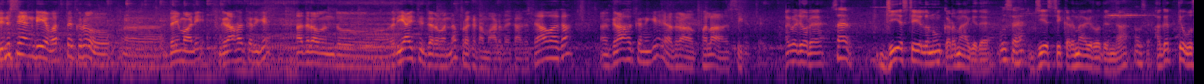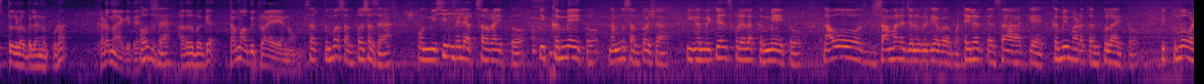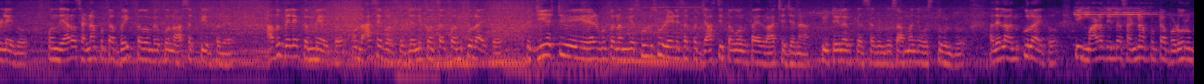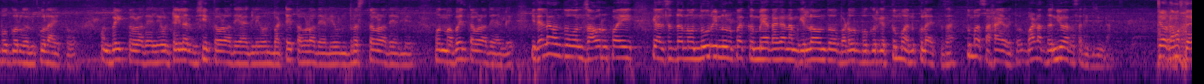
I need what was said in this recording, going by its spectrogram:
ದಿನಸಿ ಅಂಗಡಿಯ ವರ್ತಕರು ದಯಮಾಡಿ ಗ್ರಾಹಕರಿಗೆ ಅದರ ಒಂದು ರಿಯಾಯಿತಿ ದರವನ್ನು ಪ್ರಕಟ ಮಾಡಬೇಕಾಗುತ್ತೆ. ಆವಾಗ ಗ್ರಾಹಕನಿಗೆ ಅದರ ಫಲ ಸಿಗುತ್ತೆ. ನಾಗರಾಜ್ ಅವರೇ ಸರ್. ಜಿ ಎಸ್ ಟಿ ಎಲ್ಲನೂ ಕಡಿಮೆ ಆಗಿದೆ. ಹೌದು ಸರ್. ಜಿ ಎಸ್ ಟಿ ಕಡಿಮೆ ಆಗಿರೋದ್ರಿಂದ ಹೌದು ಸರ್. ಅಗತ್ಯ ವಸ್ತುಗಳ ಬೆಲೆನೂ ಕೂಡ ಕಡಿಮೆ ಆಗಿದೆ. ಹೌದು ಸರ್. ಅದರ ಬಗ್ಗೆ ತಮ್ಮ ಅಭಿಪ್ರಾಯ ಏನು? ಸರ್ ತುಂಬ ಸಂತೋಷ ಸರ್. ಒಂದು ಮಿಷಿನ್ ಬೆಲೆ ಹತ್ತು ಸಾವಿರ ಇತ್ತು ಈಗ ಕಮ್ಮಿ ಆಯಿತು ನಮಗೂ ಸಂತೋಷ. ಈಗ ಮೆಟೀರಿಯಲ್ಸ್ಗಳೆಲ್ಲ ಕಮ್ಮಿ ಆಯಿತು. ನಾವು ಸಾಮಾನ್ಯ ಜನಗಳಿಗೆ ಟೈಲರ್ ಕೆಲಸ ಹಾಕಿ ಕಮ್ಮಿ ಮಾಡೋಕ್ಕೆ ಅನುಕೂಲ ಆಯಿತು. ಇದು ತುಂಬ ಒಳ್ಳೆಯದು. ಒಂದು ಯಾರೋ ಸಣ್ಣ ಪುಟ್ಟ ಬೈಕ್ ತೊಗೊಬೇಕು ಅನ್ನೋ ಆಸಕ್ತಿ ಇರ್ತದೆ. ಅದು ಬೆಲೆ ಕಮ್ಮಿ ಆಯಿತು. ಒಂದು ಆಸೆ ಬರ್ತು ಜನಕ್ಕೆ ಒಂದು ಸ್ವಲ್ಪ ಅನುಕೂಲ ಆಯಿತು. ಜಿ ಎಸ್ ಟಿ ಹೇಳ್ಬಿಟ್ಟು ನಮಗೆ ಸುಳ್ಳು ಸುಳ್ಳು ಹೇಳಿ ಸ್ವಲ್ಪ ಜಾಸ್ತಿ ಇದ್ರು ಆಚೆ ಜನ, ಈ ಟೈಲರ್ ಕೆಲಸಗಳದ್ದು ಸಾಮಾನ್ಯ ವಸ್ತುಗಳದ್ದು ಅದೆಲ್ಲ ಅನುಕೂಲ ಆಯಿತು. ಈಗ ಮಾಡೋದ್ರಿಂದ ಸಣ್ಣ ಪುಟ್ಟ ಬಡವರು ಬಗ್ಗೋರ್ಗೆ ಅನುಕೂಲ ಆಯಿತು. ಒಂದು ಬೈಕ್ ತೊಗೊಳೋದೇ ಆಗಲಿ, ಒಂದು ಟೈಲರ್ ಮಿಷಿನ್ ತೊಗೊಳೋದೇ ಆಗಲಿ, ಒಂದು ಬಟ್ಟೆ ತೊಗೊಳೋದೇ ಆಗಲಿ, ಒಂದು ಬ್ರಷ್ ತೊಗೊಳೋದೇ ಆಗಲಿ, ಒಂದು ಮೊಬೈಲ್ ತೊಗೊಳೋದೇ ಆಗಲಿ. ಇದೆಲ್ಲ ಒಂದು ಒಂದು ಸಾವಿರ ರೂಪಾಯಿ ಕೆಲಸದಲ್ಲಿ ಒಂದು ನೂರು, ಇನ್ನೂರು ರೂಪಾಯಿ ಕಮ್ಮಿ ಆದಾಗ ನಮಗೆಲ್ಲ ಒಂದು ಬಡವ್ರ ಬಗ್ಗರಿಗೆ ತುಂಬ ಅನುಕೂಲ ಆಯಿತು ಸರ್. ತುಂಬ ಸಹಾಯವಾಯಿತು. ಭಾಳ ಧನ್ಯವಾದ ಸರ್ ಇದರಿಂದ. ಸರ್ ನಮಸ್ತೆ.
